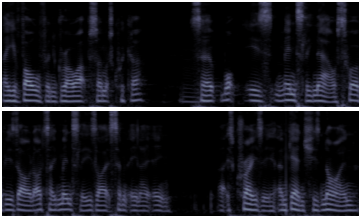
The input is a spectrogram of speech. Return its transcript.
they evolve and grow up so much quicker. Mm. So what is mentally now, is 12 years old, I'd say mentally he's like 17, 18. That is crazy. And again, she's nine.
